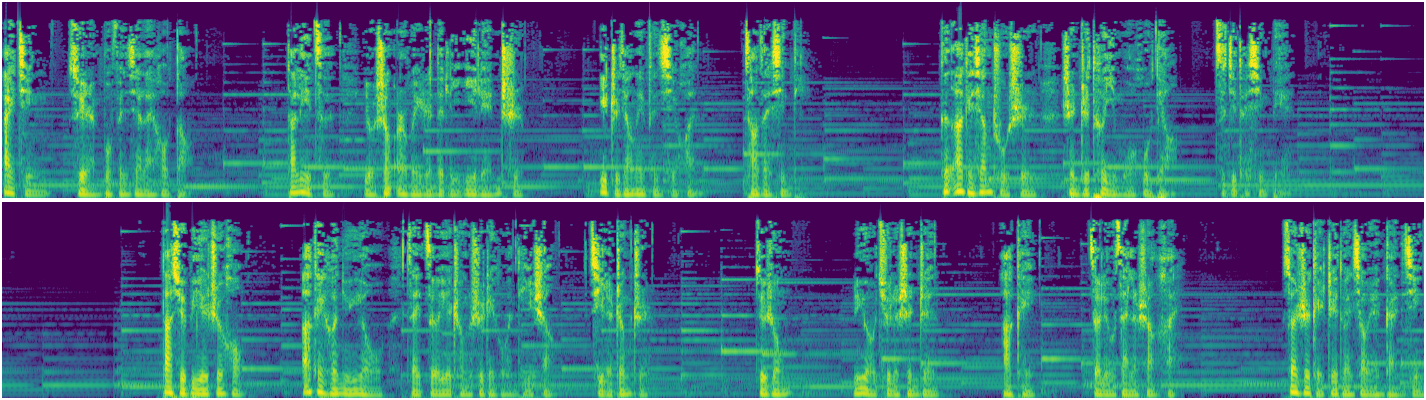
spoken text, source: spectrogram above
爱情虽然不分先来后到，但栗子有生而为人的礼义廉耻，一直将那份喜欢藏在心底。跟阿 K 相处时，甚至特意模糊掉自己的性别。大学毕业之后。阿 K 和女友在择业城市这个问题上起了争执，最终，女友去了深圳，阿 K 则留在了上海，算是给这段校园感情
